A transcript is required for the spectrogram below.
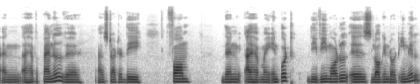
and I have a panel where I've started the form. Then I have my input. The v model is login.email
